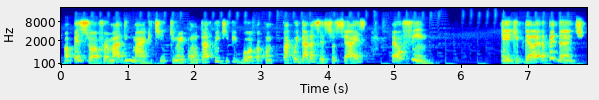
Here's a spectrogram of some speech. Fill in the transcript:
Uma pessoa formada em marketing que não encontrar com equipe boa para cuidar das redes sociais é o fim. A equipe dela era pedante,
